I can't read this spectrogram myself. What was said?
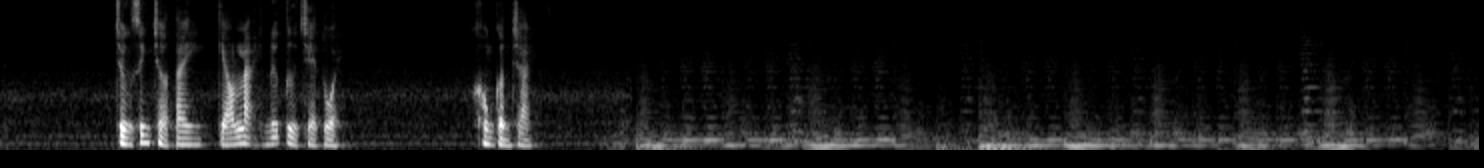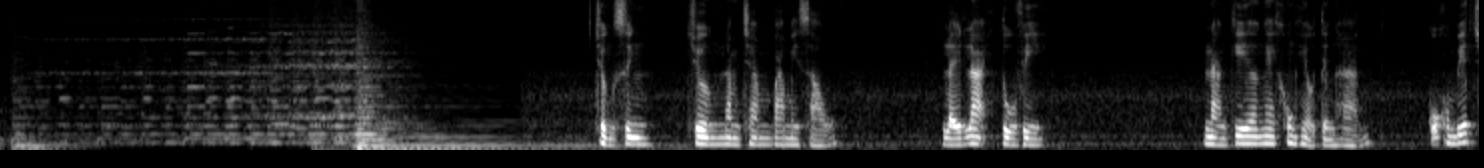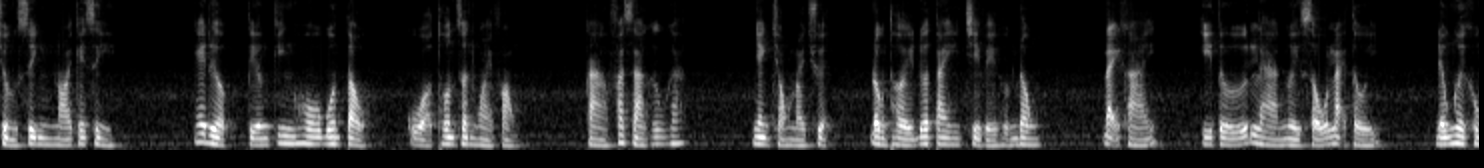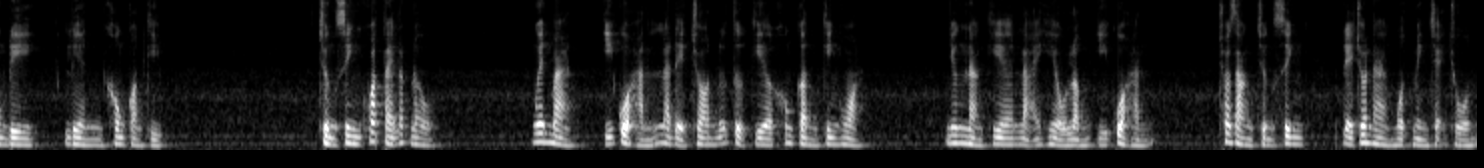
Trường sinh trở tay kéo lại nữ tử trẻ tuổi. Không cần chạy. Trường sinh, chương 536 Lấy lại tu vi. Nàng kia nghe không hiểu tiếng Hán, Cũng không biết trường sinh nói cái gì. Nghe được tiếng kinh hô buôn tàu Của thôn dân ngoài phòng, Càng phát ra gấp gáp, Nhanh chóng nói chuyện, Đồng thời đưa tay chỉ về hướng đông. Đại khái, Ý tứ là người xấu lại tới, Nếu người không đi, liền không còn kịp. Trường sinh khoát tay lắc đầu. Nguyên bản, Ý của hắn là để cho nữ tử kia không cần kinh hoàng, Nhưng nàng kia lại hiểu lầm ý của hắn. Cho rằng trường sinh để cho nàng một mình chạy trốn,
